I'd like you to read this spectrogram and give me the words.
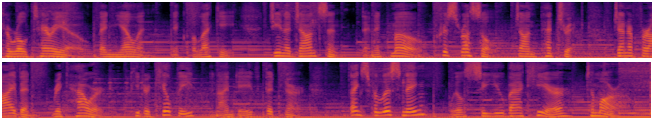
Carole Theriault, Ben Yelin, Nick Veliky, Gina Johnson, Bennett Moe, Chris Russell, John Petrik, Jennifer Eiben, Rick Howard, Peter Kilpe, and I'm Dave Bittner. Thanks for listening. We'll see you back here tomorrow.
